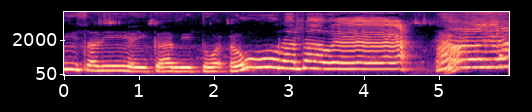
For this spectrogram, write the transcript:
مثلي أيكامي تعور الراوح هيا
